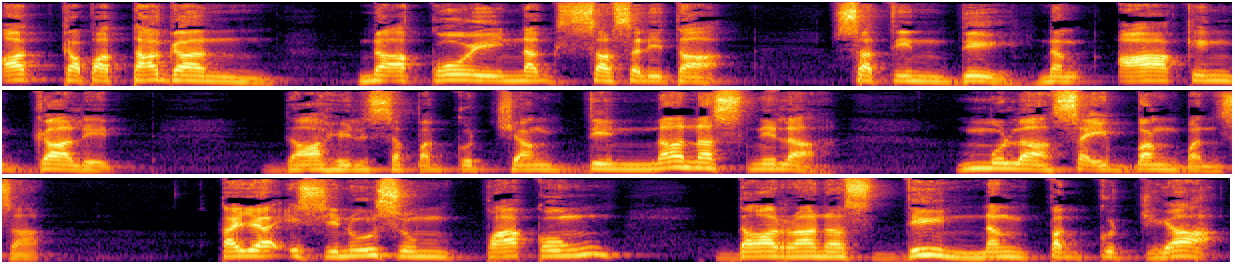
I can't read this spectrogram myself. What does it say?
at kapatagan na ako'y nagsasalita sa tindi ng aking galit dahil sa pagkutyang dinanas nila mula sa ibang bansa. Kaya isinusumpa kong daranas din ng pagkutya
